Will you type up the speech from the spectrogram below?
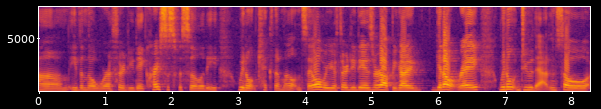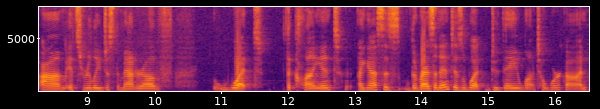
Um, even though we're a 30 day crisis facility, we don't kick them out and say, oh, well, your 30 days are up. You got to get out, Ray. We don't do that. And so um, it's really just a matter of what the client, I guess, is the resident, is what do they want to work on.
